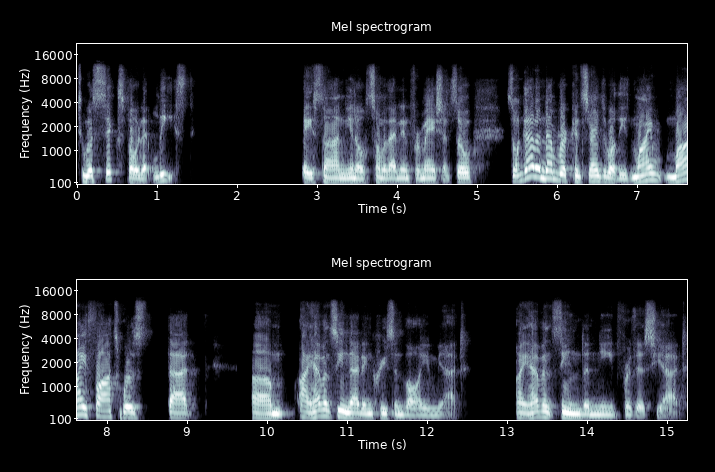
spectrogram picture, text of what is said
to a six vote at least based on, you know, some of that information. So, so I got a number of concerns about these. My, my thoughts was that um, I haven't seen that increase in volume yet. I haven't seen the need for this yet.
